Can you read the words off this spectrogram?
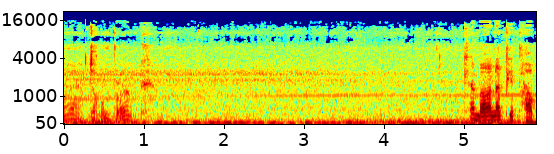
Yeah, Dawn broke. Come on, up you pop.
